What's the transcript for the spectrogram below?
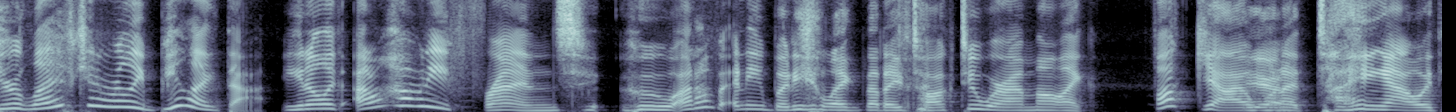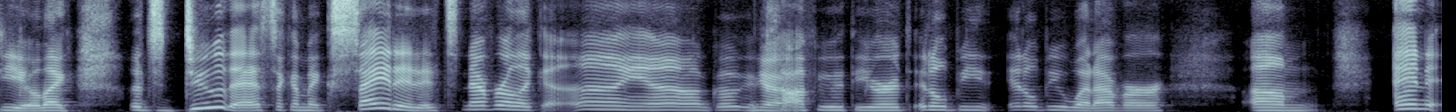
your life can really be like that you know like i don't have any friends who- i don't have anybody like that i talk to where i'm not like fuck yeah i Yeah. want to hang out with you like let's do this like i'm excited it's never like uh yeah i'll go get Yeah. coffee with you or it'll be it'll be whatever um and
